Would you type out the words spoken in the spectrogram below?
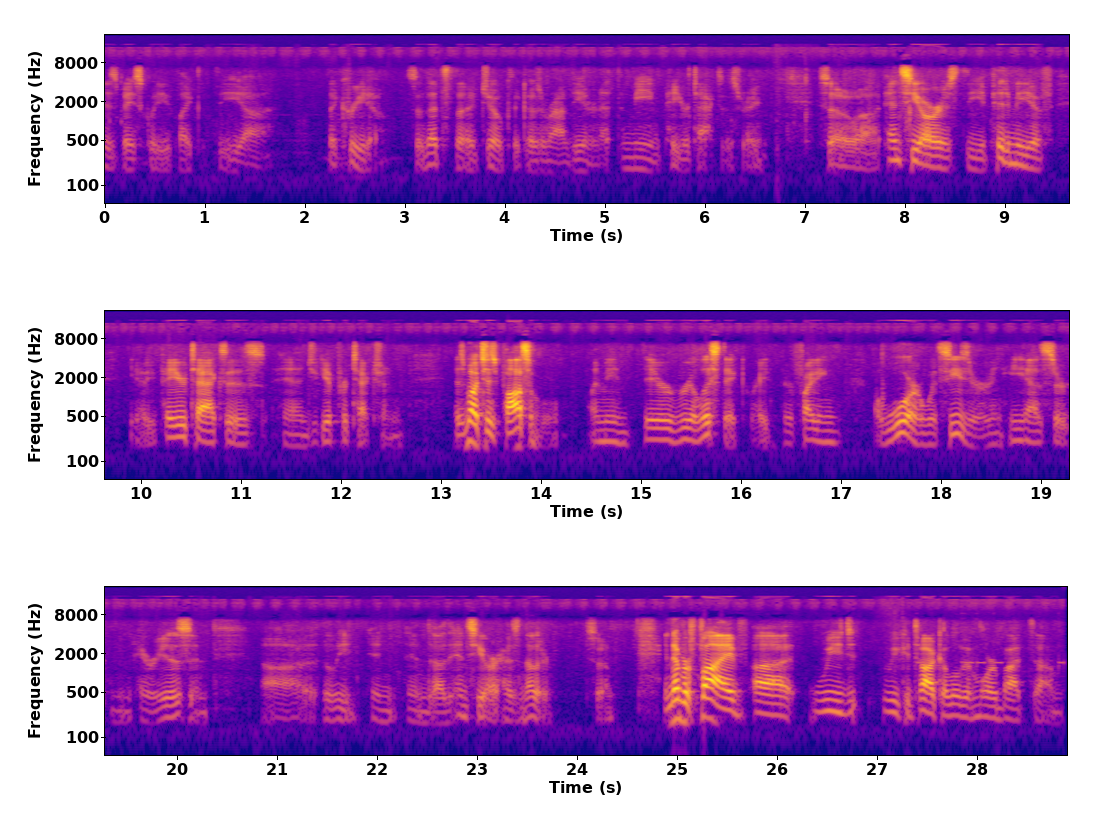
Is basically like the uh, the credo. So that's the joke that goes around the internet, the meme, pay your taxes, right? So uh, NCR is the epitome of, you know, you pay your taxes and you get protection as much as possible. I mean, they're realistic, right? They're fighting a war with Caesar, and he has certain areas, and uh, the lead, and, and uh, the NCR has another. So, and number five, uh, we we could talk a little bit more about. Um,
